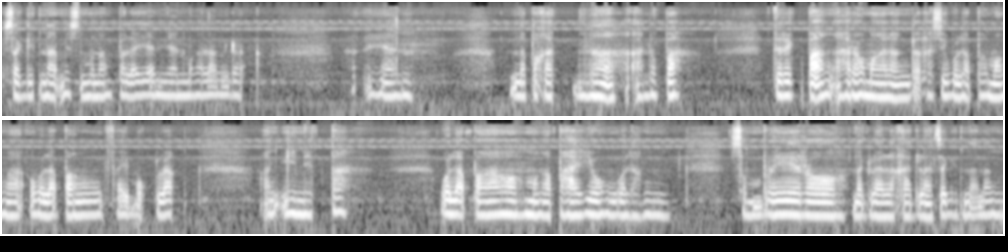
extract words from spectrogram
sa gitna mismo ng palayan yan mga langga. Ayan. Napakat na ano pa tirik pa ang araw mga langga kasi wala pa mga wala pang 5 o'clock. Ang init pa. Wala pa mga payong walang sombrero naglalakad lang sa gitna ng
